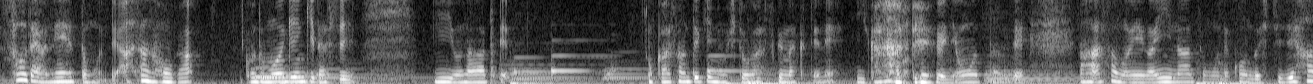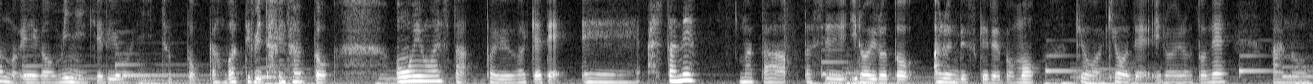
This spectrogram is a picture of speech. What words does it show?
そうだよねと思って朝の方が子供は元気だしいいよなってお母さん的にも人が少なくてねいいかなっていう風に思ったんであ朝の映画いいなって思うんで今度7時半の映画を見に行けるようにちょっと頑張ってみたいなと思いました。というわけで、えー、明日ねまた私いろいろとあるんですけれども今日は今日でいろいろとねあの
